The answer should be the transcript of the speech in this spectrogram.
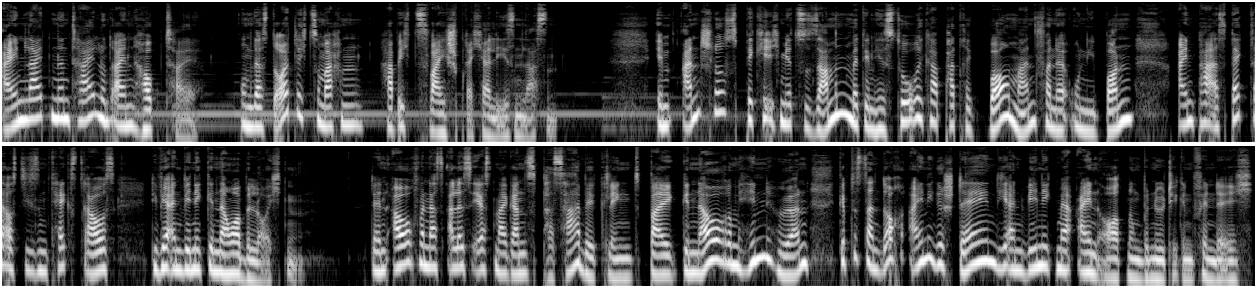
einleitenden Teil und einen Hauptteil. Um das deutlich zu machen, habe ich zwei Sprecher lesen lassen. Im Anschluss picke ich mir zusammen mit dem Historiker Patrick Bormann von der Uni Bonn ein paar Aspekte aus diesem Text raus, die wir ein wenig genauer beleuchten. Denn auch wenn das alles erstmal ganz passabel klingt, bei genauerem Hinhören gibt es dann doch einige Stellen, die ein wenig mehr Einordnung benötigen, finde ich.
